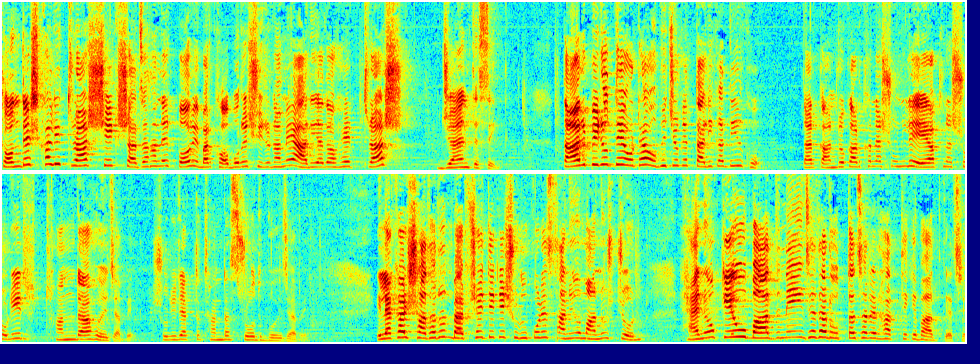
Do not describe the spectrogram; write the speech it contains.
সন্দেশখালী ত্রাস শেখ শাহজাহানের পর এবার খবরের শিরোনামে আরিয়াদহের ত্রাস, জয়ন্ত সিং। তার বিরুদ্ধে ওঠা অভিযোগের তালিকা দীর্ঘ। তার কাণ্ড কারখানা শুনলে আপনার শরীর ঠান্ডা হয়ে যাবে। শরীরে একটা ঠান্ডা স্রোত বয়ে যাবে। এলাকার সাধারণ ব্যবসায়ী থেকে শুরু করে স্থানীয় মানুষজন, হেন কেউ বাদ নেই যে তার অত্যাচারের হাত থেকে বাদ গেছে।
